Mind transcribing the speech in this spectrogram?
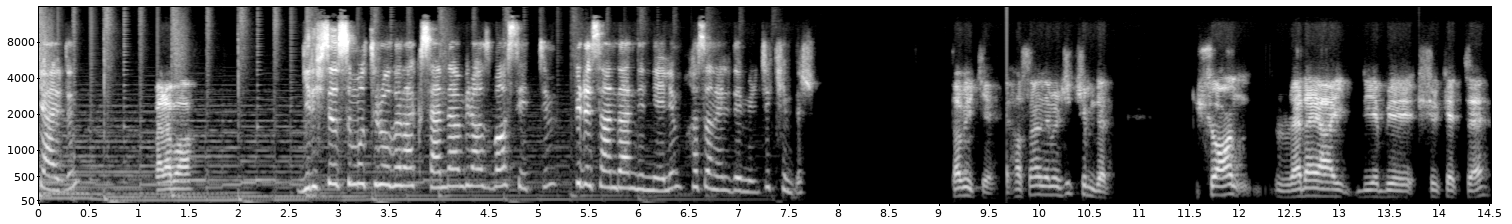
Geldin. Merhaba. Girişte ısınma turu olarak senden biraz bahsettim. Bir de senden dinleyelim. Hasan Ali Demirci kimdir? Tabii ki. Hasan Ali Demirci kimdir? Şu an Red AI diye bir şirkette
